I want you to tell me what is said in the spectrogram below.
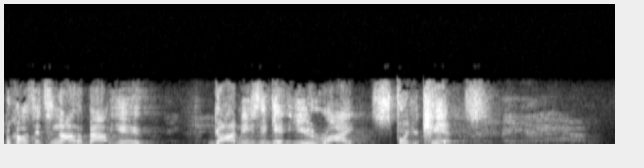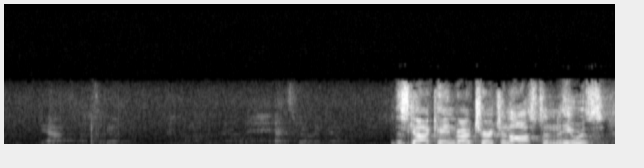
Because it's not about you. God needs to get you right for your kids. This guy came to our church in Austin, and he was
